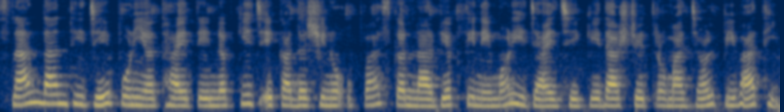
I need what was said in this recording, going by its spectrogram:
સ્નાનદાનથી જે પુણ્ય થાય તે નક્કી જ એકાદશીનો ઉપવાસ કરનાર વ્યક્તિને મળી જાય છે. કેદાર ક્ષેત્રોમાં જળ પીવાથી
